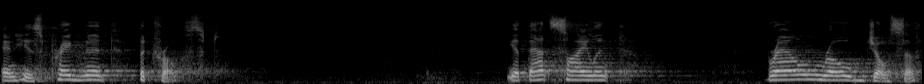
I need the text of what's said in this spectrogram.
and his pregnant betrothed. Yet that silent, brown robed Joseph,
